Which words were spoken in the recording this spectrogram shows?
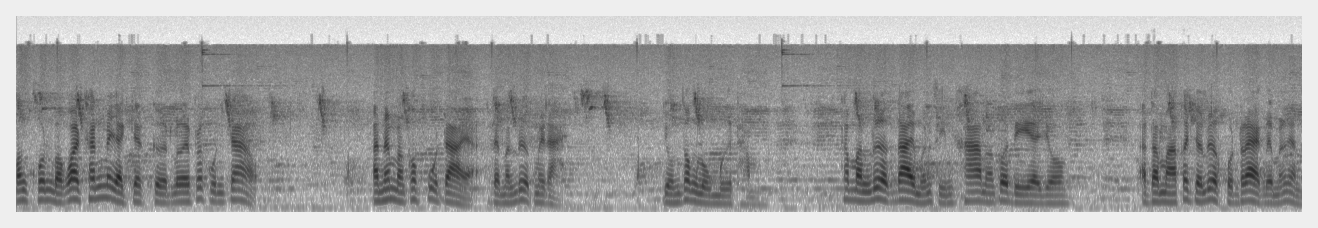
บางคนบอกว่าฉันไม่อยากจะเกิดเลยพระคุณเจ้า อันนั้นมันก็พูดได้อะแต่มันเลือกไม่ได้ โยมต้องลงมือทำถ้ามันเลือกได้เหมือนสินค้ามันก็ดีอะโยมอาตมาก็จะเลือกคนแรกเลยเหมือนกัน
